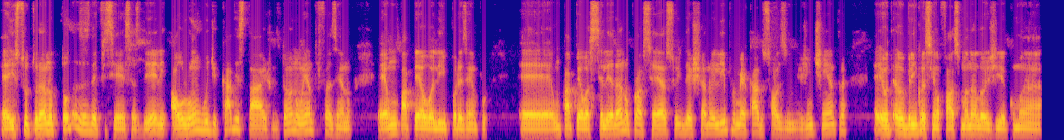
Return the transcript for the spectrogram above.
é, estruturando todas as deficiências dele ao longo de cada estágio. Então, eu não entro fazendo é, um papel ali, por exemplo, é, um papel acelerando o processo e deixando ele ir para o mercado sozinho. A gente entra, é, eu, eu, brinco assim, eu faço uma analogia com uma.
